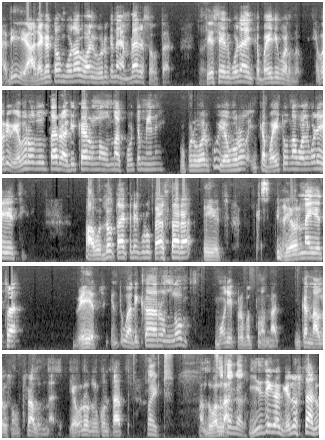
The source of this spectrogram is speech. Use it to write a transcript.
అది అడగటం కూడా వాళ్ళు ఊరికనే ఎంబారెస్ అవుతారు. చేసేది కూడా ఇంకా బయట పడదు. ఎవరు ఎవరు వదులుతారు అధికారంలో ఉన్న కూటమిని? ఇప్పుడు వరకు ఎవరు ఇంకా బయట ఉన్న వాళ్ళు కూడా వేయచ్చు. ఆ ఉద్ధవ్ ఠాకరే గ్రూప్ వేస్తారా వేయచ్చు. ఎవరినా వేయచ్చా? వేయచ్చు. ఎందుకు? అధికారంలో మోడీ ప్రభుత్వం ఉన్నది. ఇంకా నాలుగు సంవత్సరాలు ఉన్నది. ఎవరు వదులుకుంటారు? రైట్ అందువల్ల. ఈజీగా గెలుస్తాడు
